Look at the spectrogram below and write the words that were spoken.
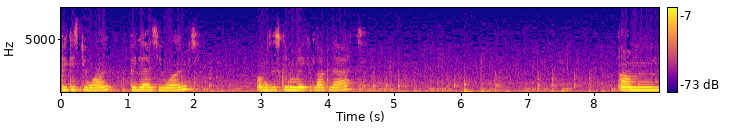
biggest you want, big as you want. I'm just gonna make it like that. Um,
